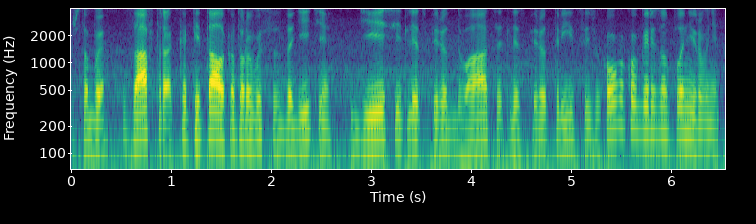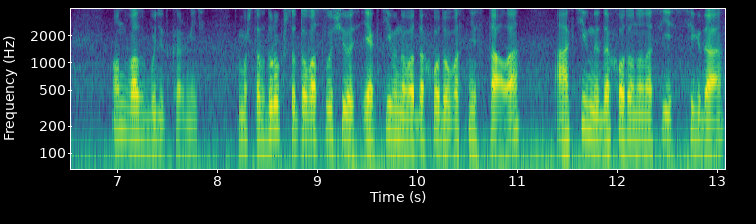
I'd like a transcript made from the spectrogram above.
чтобы завтра капитал, который вы создадите 10 лет вперед, 20 лет вперед, 30, у кого какой горизонт планирования, он вас будет кормить. Потому что вдруг что-то у вас случилось, и активного дохода у вас не стало, а активный доход он у нас есть всегда,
